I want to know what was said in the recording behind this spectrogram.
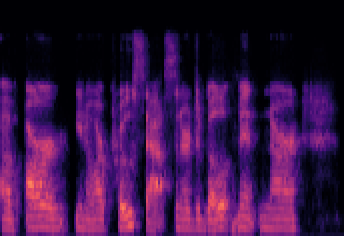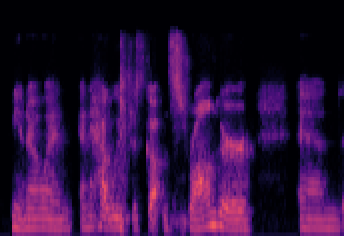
of our you know our process and our development and our you know and and how we've just gotten stronger and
